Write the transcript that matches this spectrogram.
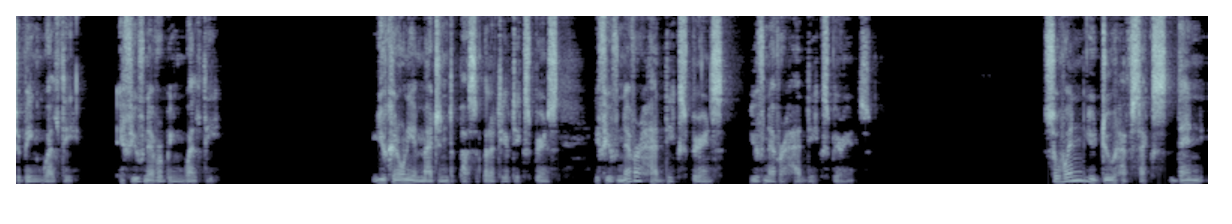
to being wealthy. If you've never been wealthy, you can only imagine the possibility of the experience. If you've never had the experience, you've never had the experience. So when you do have sex, then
